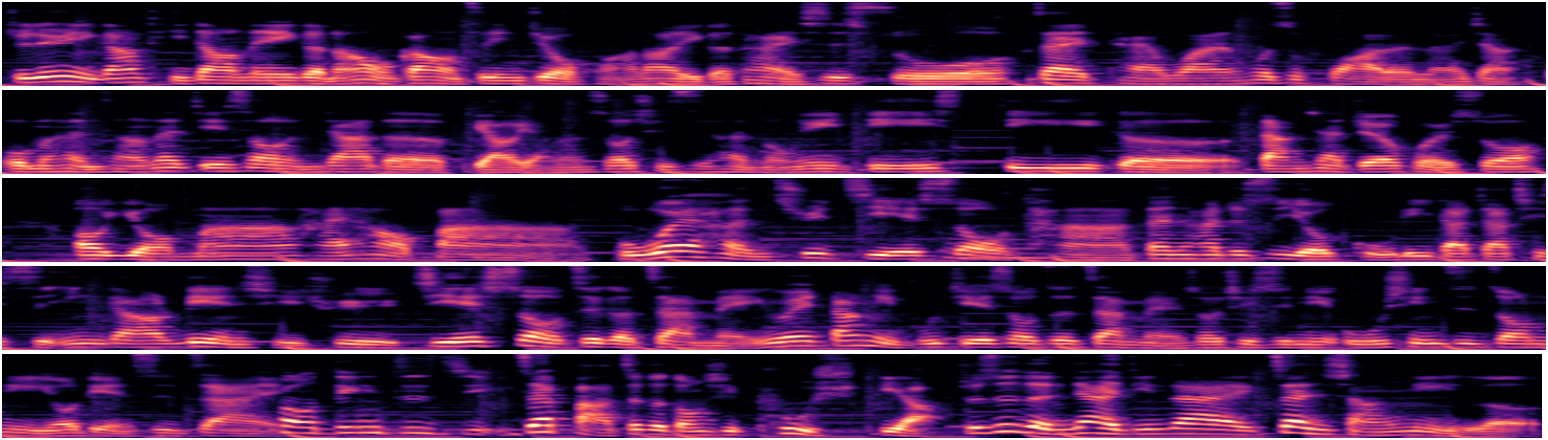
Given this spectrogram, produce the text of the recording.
就因为你刚刚提到那一个，然后我刚好最近就有滑到一个，他也是说，在台湾或是华人来讲，我们很常在接受人家的表扬的时候，其实很容易第一第一个当下就会回说。哦，有吗？还好吧，不会很去接受它，嗯、但是他就是有鼓励大家，其实应该要练习去接受这个赞美，因为当你不接受这赞美的时候，其实你无形之中你有点是在否定自己，在把这个东西 push 掉，就是人家已经在赞赏你了，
